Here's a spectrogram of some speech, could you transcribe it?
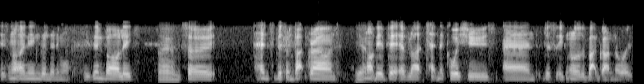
is not in England anymore. He's in Bali, am. so hence a different background. Yeah. Might be a bit of like technical issues, and just ignore the background noise.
